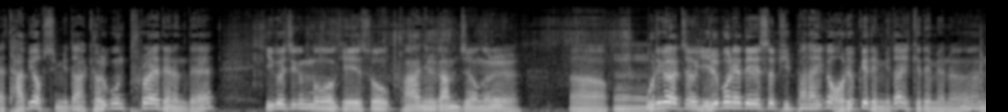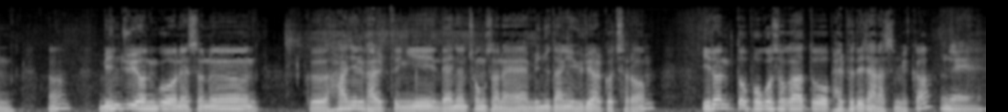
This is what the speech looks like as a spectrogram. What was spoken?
예, 답이 없습니다. 결국은 풀어야 되는데 이거 지금 뭐 계속 반일 감정을 어, 음. 우리가 저기 일본에 대해서 비판하기가 어렵게 됩니다. 이렇게 되면은 어? 민주연구원에서는 그 한일 갈등이 내년 총선에 민주당에 유리할 것처럼 이런 또 보고서가 또 발표되지 않았습니까? 네.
